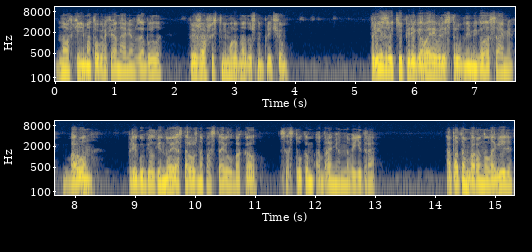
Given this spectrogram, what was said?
Но в кинематографе она о нем забыла, прижавшись к нему равнодушным плечом. Призраки переговаривались трубными голосами. Барон пригубил вино и осторожно поставил бокал со стуком оброненного ядра. А потом барона ловили.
